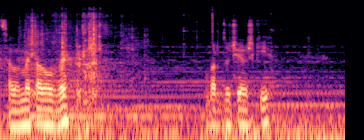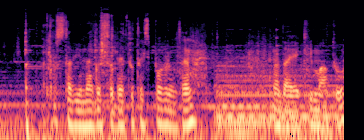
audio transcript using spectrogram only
cały metalowy, bardzo ciężki. Postawimy go sobie tutaj z powrotem. Nadaje klimatu.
